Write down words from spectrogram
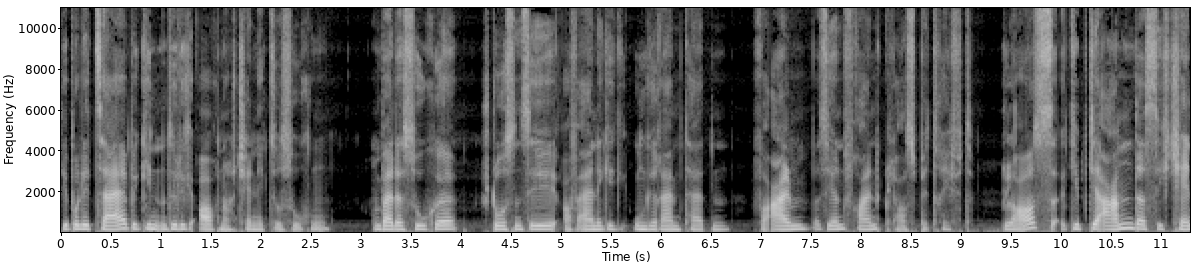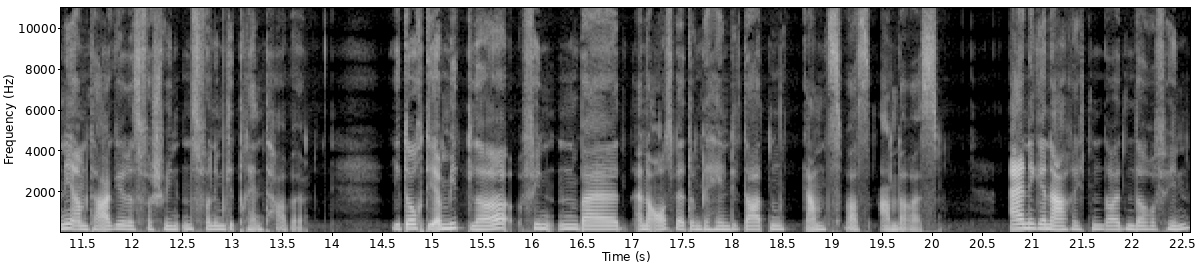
Die Polizei beginnt natürlich auch nach Jenny zu suchen. Und bei der Suche stoßen sie auf einige Ungereimtheiten, vor allem was ihren Freund Klaus betrifft. Klaus gibt ihr an, dass sich Jenny am Tag ihres Verschwindens von ihm getrennt habe. Jedoch die Ermittler finden bei einer Auswertung der Handydaten ganz was anderes. Einige Nachrichten deuten darauf hin,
